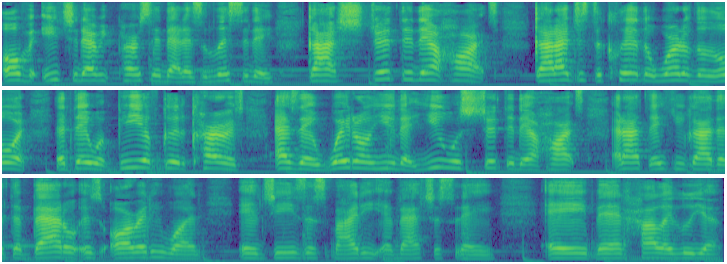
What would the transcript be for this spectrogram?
over each and every person that is listening. God, strengthen their hearts. God, I just declare the word of the Lord that they would be of good courage as they wait on you, that you will strengthen their hearts. And I thank you, God, that the battle is already won. In Jesus' mighty and matchless name. Amen. Hallelujah.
